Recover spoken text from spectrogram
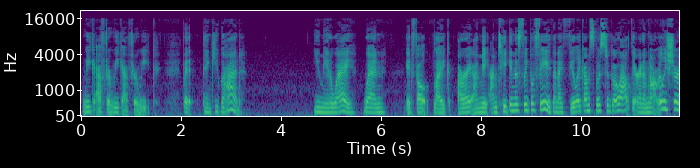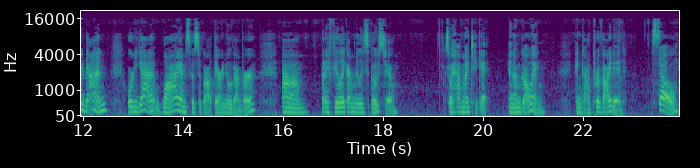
week after week after week. Thank you, God. You made a way when it felt like all right i'm make, i'm taking this leap of faith and i feel like i'm supposed to go out there and i'm not really sure again or yet why i'm supposed to go out there in november. Um, but i feel like i'm really supposed to. So i have my ticket and i'm going and god provided. So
